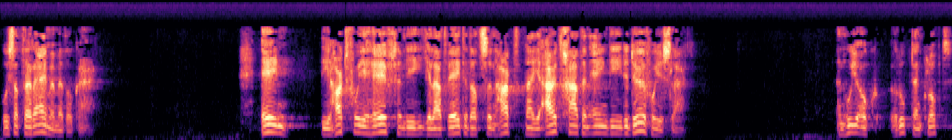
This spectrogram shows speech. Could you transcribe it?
Hoe is dat te rijmen met elkaar? Eén die hart voor je heeft en die je laat weten dat zijn hart naar je uitgaat en één die de deur voor je sluit. En hoe je ook roept en klopt,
